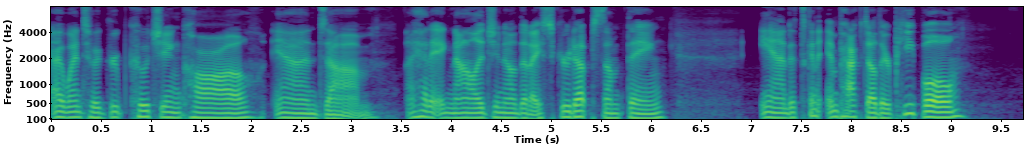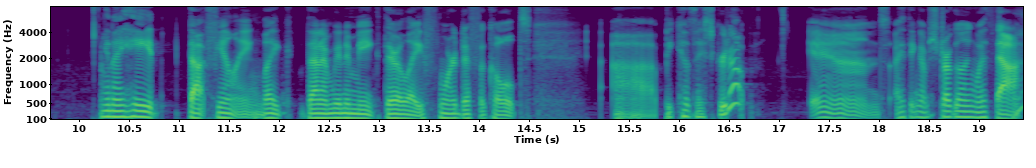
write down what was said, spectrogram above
I went to a group coaching call and um, I had to acknowledge, you know, that I screwed up something and it's going to impact other people. And I hate that feeling like that I'm going to make their life more difficult uh, because I screwed up. And I think I'm struggling with that.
